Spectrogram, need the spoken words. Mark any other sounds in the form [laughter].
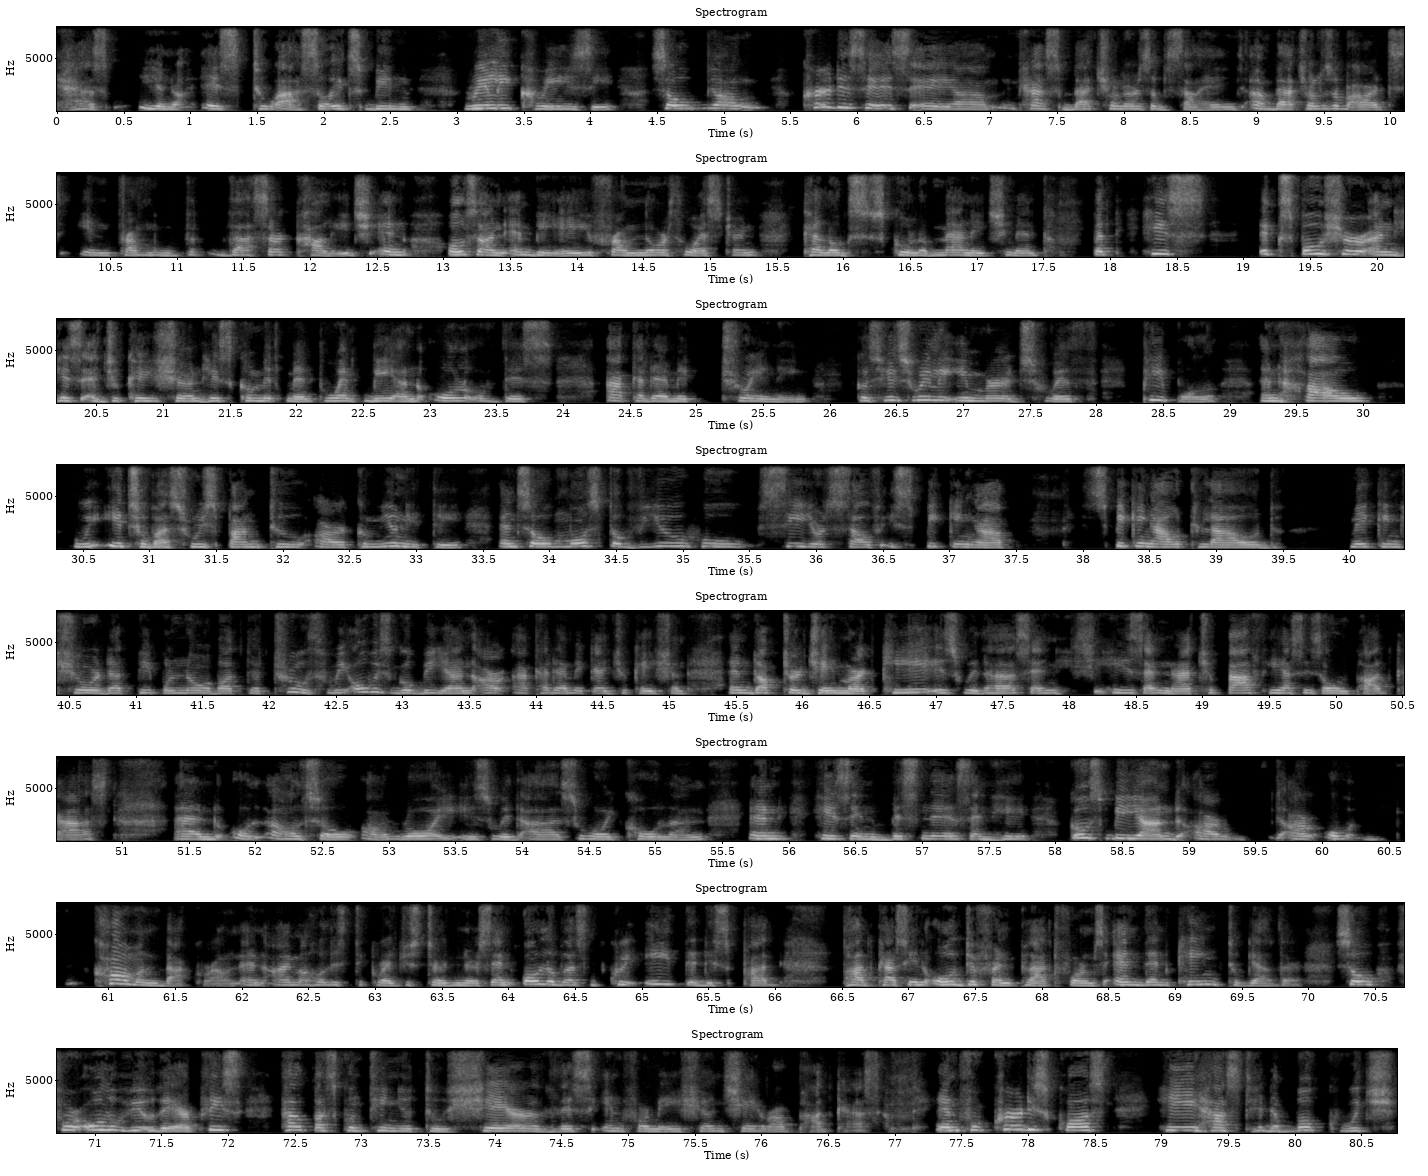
has you know is to us. So it's been really crazy. So um, curtis is a um, has bachelor's of science a bachelor's of arts in from vassar college and also an mba from northwestern kellogg's school of management. But he's exposure and his education, his commitment went beyond all of this academic training because he's really emerged with people and how we each of us respond to our community. And so most of you who see yourself is speaking up, speaking out loud, making sure that people know about the truth. We always go beyond our academic education. And Dr. Jane Marquis is with us, and he's a naturopath. He has his own podcast. And also, uh, Roy is with us, Roy Colan, and he's in business and he goes beyond our our common background and i'm a holistic registered nurse and all of us created this pod, podcast in all different platforms and then came together. So for all of you there please help us continue to share this information share our podcast. And for curtis cost he has the book which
